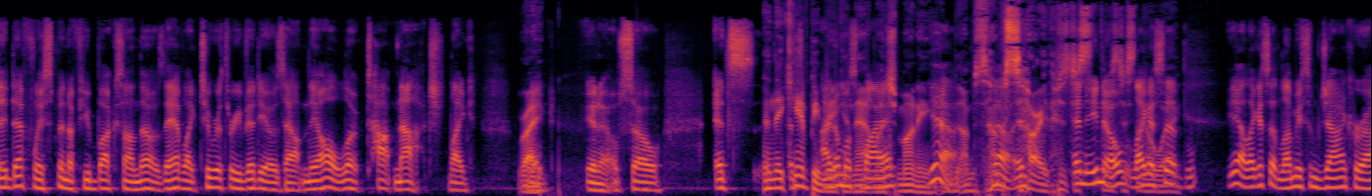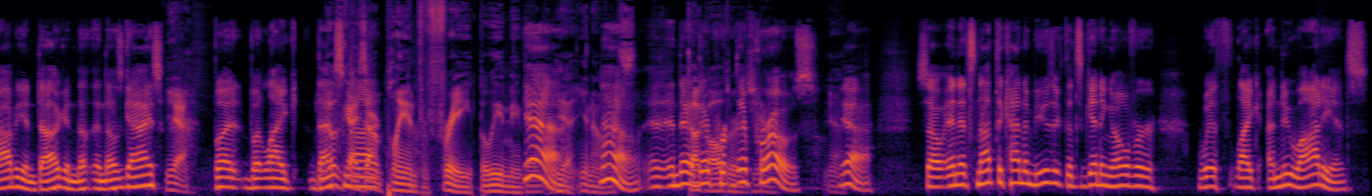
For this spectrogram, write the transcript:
They definitely spend a few bucks on those. They have like two or three videos out, and they all look top notch. Like, Right. like, you know, so it's and they can't be I'd making almost that buy much it. money Yeah, i'm, I'm, so- I'm and- sorry there's just, and you know, like no I said, way. yeah, like I said, let me some John Corabi and Doug and th- and those guys. yeah But but like those guys not, aren't playing for free believe me They're- Yeah, you know no, and they're Doug they're Aldrich, they're yeah. pros. Yeah. Yeah. So and it's not the kind of music that's getting over with like a new audience,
